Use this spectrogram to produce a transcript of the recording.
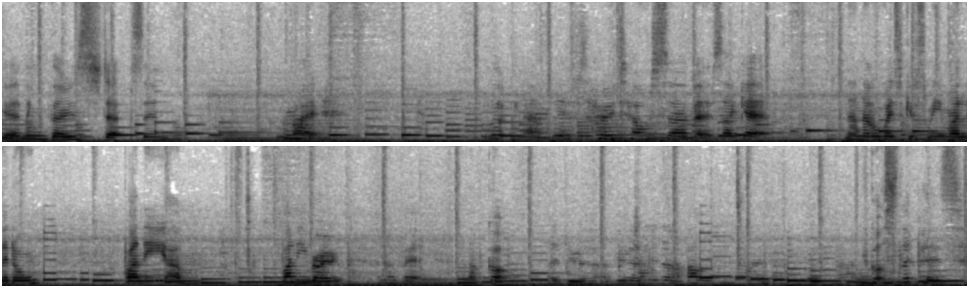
Getting those steps in. Right. Look at this hotel service I get. Nana always gives me my little bunny um bunny robe. I love it. And I've got um I've got slippers.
